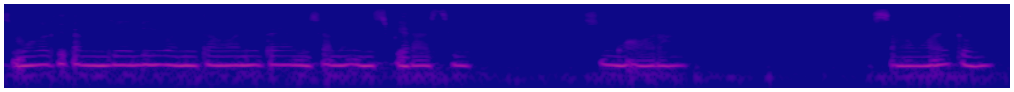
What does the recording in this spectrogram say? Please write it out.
Semoga kita menjadi wanita-wanita yang bisa menginspirasi semua orang. Assalamualaikum.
